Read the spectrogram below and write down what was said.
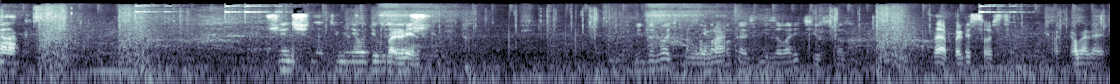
Как? Женщина, ты меня удивляешь. Не давайте, пока, Понимаю. пока не заварите ее сразу. Да, пылесосьте. Пока валяется.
